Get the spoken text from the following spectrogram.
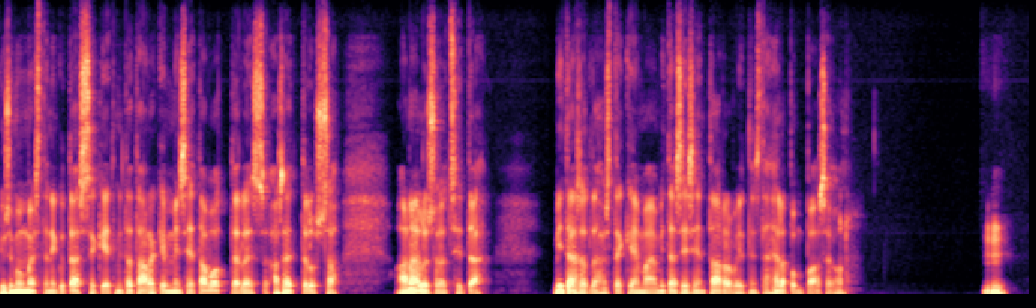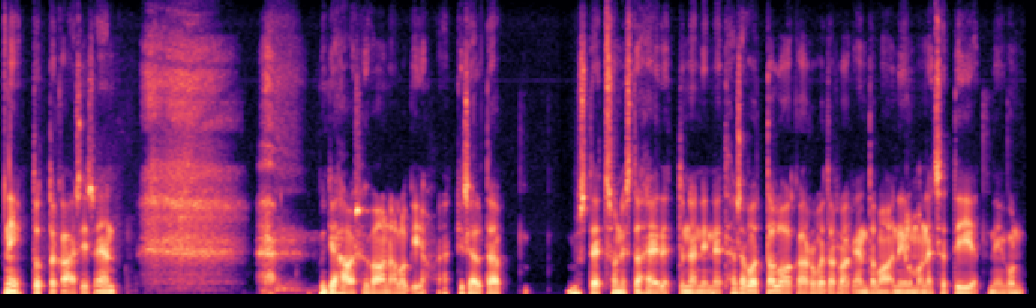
kyllä se mun mielestä niin kuin tässäkin, että mitä tarkemmin se tavoitteellisessa asettelussa analysoit sitä, mitä sä oot lähes tekemään ja mitä sä siihen tarvit, niin sitä helpompaa se on. Mm, niin, totta kai. Siis en, mikähän olisi hyvä analogia äkkiseltä Stetsonista heitettynä, niin ethän sä voit taloakaan ruveta rakentamaan ilman, että sä tiedät, niin kun,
